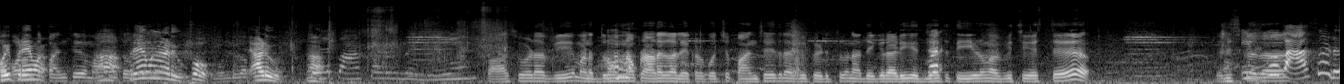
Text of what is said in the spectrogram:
పోయి ప్రేమ ప్రేమగా అడుగు పో. అడుగు. పాస్వర్డ్ అవి మన ఇద్దరు ఉన్నప్పుడు అడగాలి. ఇక్కడికి వచ్చి పంచాయతీలు అవి పెడుతూ నా దగ్గర అడిగి ఎజ్జాతి తీయడం అవి చేస్తే తెలుసు కదా. ఇవ్వు పాస్వర్డ్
